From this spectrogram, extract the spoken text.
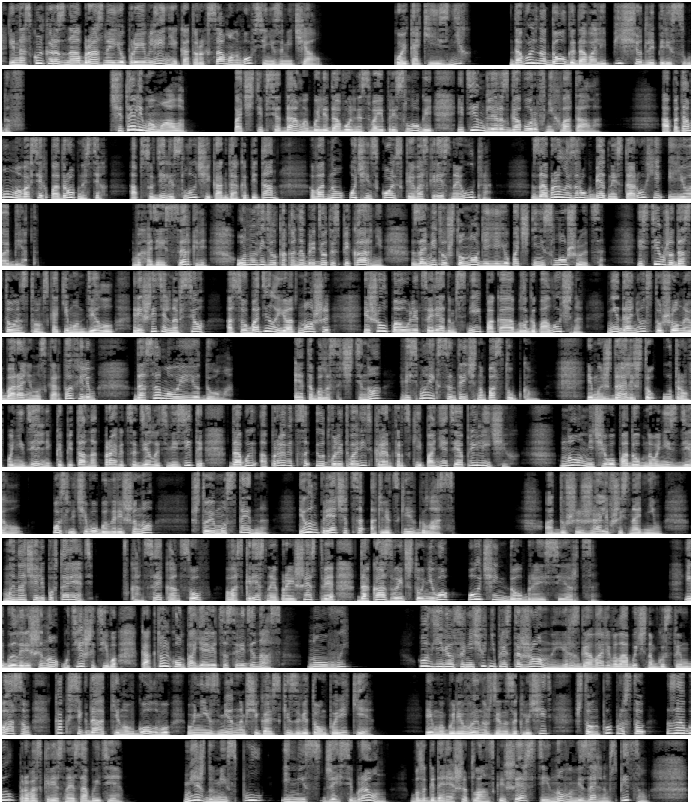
и насколько разнообразны ее проявления, которых сам он вовсе не замечал. Кое-какие из них довольно долго давали пищу для пересудов. Читали мы мало. Почти все дамы были довольны своей прислугой, и тем для разговоров не хватало. А потому мы во всех подробностях обсудили случай, когда капитан в одно очень скользкое воскресное утро забрал из рук бедной старухи ее обед. Выходя из церкви, он увидел, как она бредет из пекарни, заметил, что ноги ее почти не слушаются, и с тем же достоинством, с каким он делал решительно все, освободил ее от ноши и шел по улице рядом с ней, пока благополучно не донес тушеную баранину с картофелем до самого ее дома. Это было сочтено весьма эксцентричным поступком. И мы ждали, что утром в понедельник капитан отправится делать визиты, дабы оправиться и удовлетворить кренфордские понятия о приличиях. Но он ничего подобного не сделал, после чего было решено, что ему стыдно, и он прячется от людских глаз. От души жалившись над ним, мы начали повторять. В конце концов, воскресное происшествие доказывает, что у него очень доброе сердце. И было решено утешить его, как только он появится среди нас. Но, увы, он явился ничуть не пристыженный и разговаривал обычным густым басом, как всегда откинув голову в неизменном щегольски завитом парике. И мы были вынуждены заключить, что он попросту забыл про воскресное событие. Между мисс Пул и мисс Джесси Браун благодаря шотландской шерсти и новым вязальным спицам,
